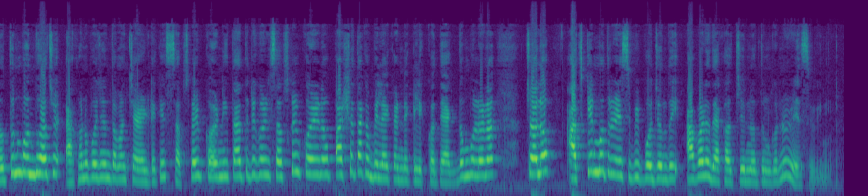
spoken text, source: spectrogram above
নতুন বন্ধু আছো, এখনও পর্যন্ত আমার চ্যানেলটাকে সাবস্ক্রাইব করেনি, তাড়াতাড়ি করে সাবস্ক্রাইব করে নাও। পাশে থাকা বেল আইকনটা ক্লিক করতে একদম ভুলো না। চলো আজকের মতো রেসিপি পর্যন্তই। আবারও দেখা হচ্ছে নতুন কোনো রেসিপি নিয়ে।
